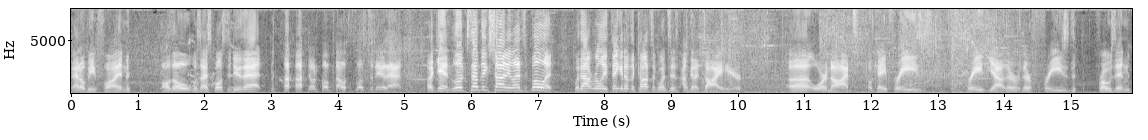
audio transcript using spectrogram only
That'll be fun. Although, was I supposed to do that? I don't know if I was supposed to do that. Again, look, something shiny. Let's pull it without really thinking of the consequences. I'm going to die here. Uh, or not. Okay, freeze. Freeze. Yeah, they're they're freezed. Frozen.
